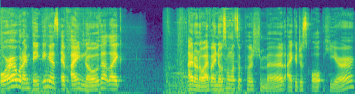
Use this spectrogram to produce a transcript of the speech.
Or what I'm thinking is if I know that like, I don't know, if I know someone wants to push mid, I could just ult here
